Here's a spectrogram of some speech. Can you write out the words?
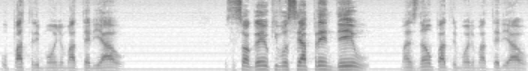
o patrimônio material. Você só ganha o que você aprendeu, mas não o patrimônio material.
